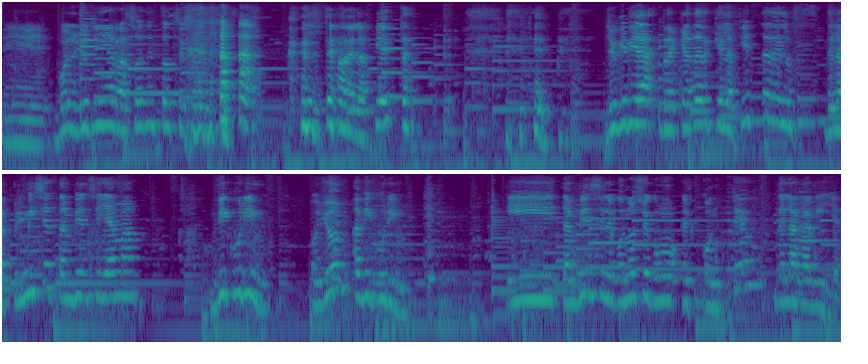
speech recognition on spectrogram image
Eh, bueno, yo tenía razón entonces con, con el tema de la fiesta. Yo quería rescatar que la fiesta de, los- de las primicias también se llama Bikurim o Yom Abikurim. Y también se le conoce como el conteo de la gavilla.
